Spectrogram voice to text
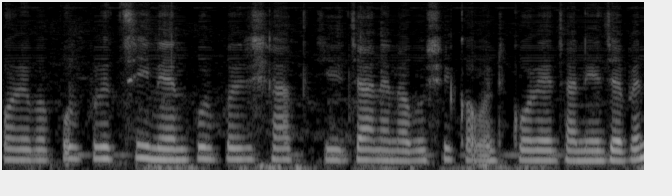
করে বা পুরপুরি চিনেন, পুরপুরির স্বাদ কি জানেন অবশ্যই কমেন্ট করে জানিয়ে যাবেন।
